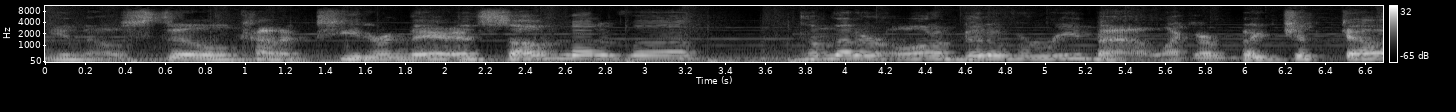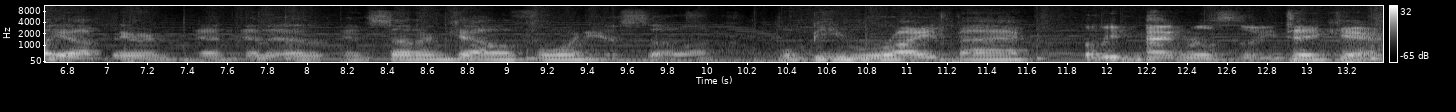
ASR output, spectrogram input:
you know, still kind of teetering there, and some that have uh, some that are on a bit of a rebound, like our buddy Chip Kelly up there in, in, in, in Southern California. So uh, we'll be right back. We'll be back real soon. take care.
